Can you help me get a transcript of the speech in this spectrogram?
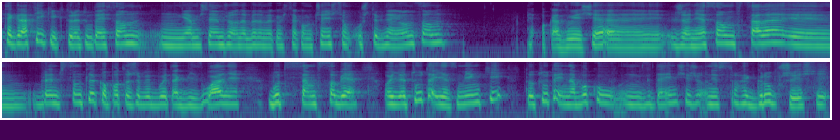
Te grafiki, które tutaj są, mm, ja myślałem, że one będą jakąś taką częścią usztywniającą. Okazuje się, że nie są wcale, wręcz są tylko po to, żeby były tak wizualnie. But sam w sobie, o ile tutaj jest miękki, to tutaj na boku mm, wydaje mi się, że on jest trochę grubszy. Jeśli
